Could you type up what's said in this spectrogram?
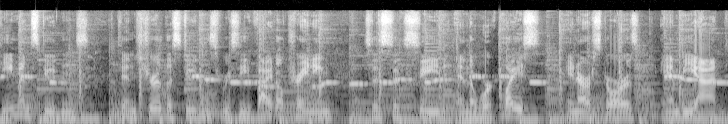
team and students to ensure the students receive vital training to succeed in the workplace, in our stores, and beyond.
